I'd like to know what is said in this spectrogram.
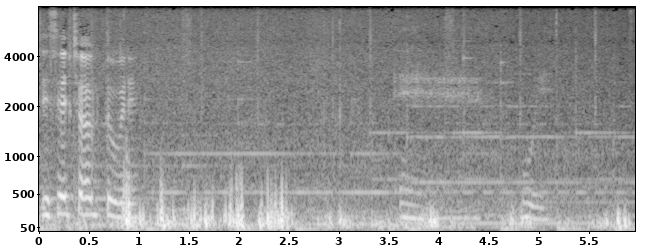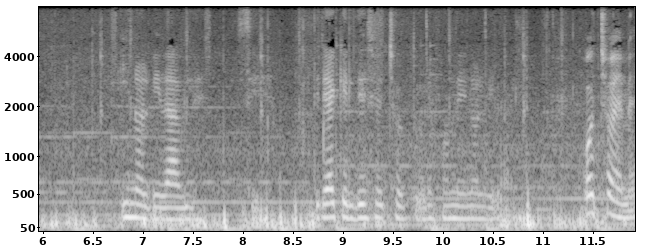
18 de octubre. inolvidable, sí. Diría que el 18 de octubre fue un día inolvidable. 8M.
